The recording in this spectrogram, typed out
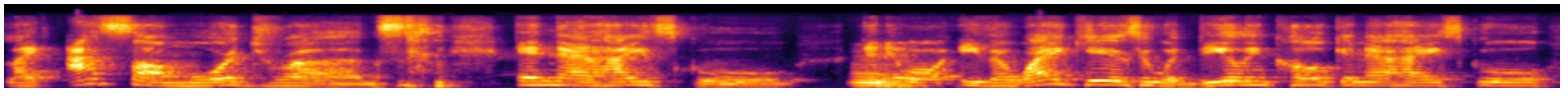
like, I saw more drugs in that high school. Mm. And there were either white kids who were dealing coke in that high school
